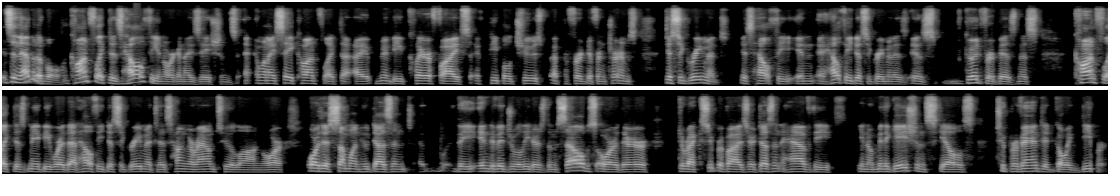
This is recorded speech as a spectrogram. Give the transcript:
it's inevitable. Conflict is healthy in organizations and when i say conflict i maybe clarify if people choose uh, prefer different terms disagreement is healthy in a healthy disagreement is, is good for business. Conflict is maybe where that healthy disagreement has hung around too long or or there's someone who doesn't the individual leaders themselves or their direct supervisor doesn't have the you know mitigation skills to prevent it going deeper.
